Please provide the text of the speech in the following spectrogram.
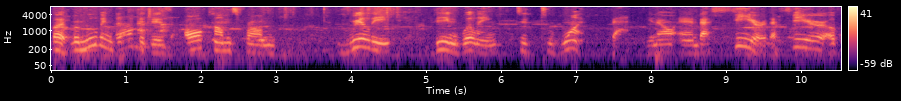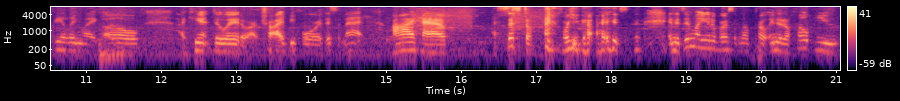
But removing blockages all comes from really being willing to, to want that, you know, and that fear, that fear of feeling like, oh, I can't do it, or I've tried before, this and that. I have a system for you guys, and it's in my Universal Love Pro, and it'll help you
